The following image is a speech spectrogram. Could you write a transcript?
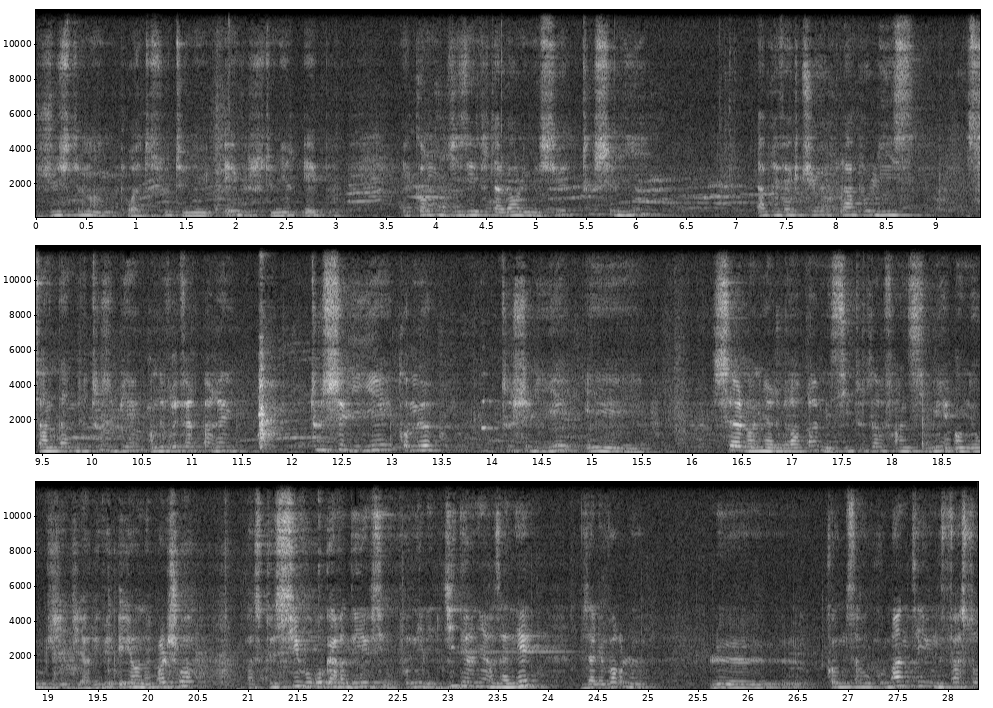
justement pour être soutenu et vous soutenir. Et, et comme vous disiez tout à l'heure, le monsieur, tout se lie, la préfecture, la police, ils s'entendent tous bien, on devrait faire pareil. Tous se lier comme eux, tous se lier et seul on n'y arrivera pas, mais si toute la France s'y met, on est obligé d'y arriver et on n'a pas le choix. Parce que si vous regardez, si vous prenez les dix dernières années, vous allez voir le, le comme ça augmente d'une façon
